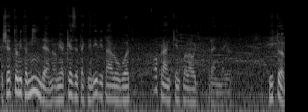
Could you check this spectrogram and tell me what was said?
és ettől, mintha minden, ami a kezdeteknél irritáló volt, apránként valahogy rendbe jött. Mi több,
